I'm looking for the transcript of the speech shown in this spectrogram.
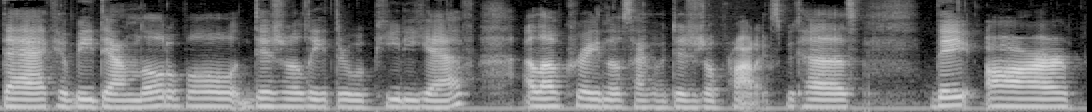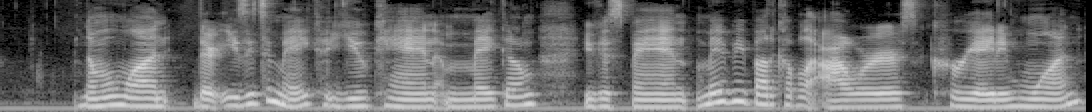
that can be downloadable digitally through a PDF. I love creating those type of digital products because they are Number one, they're easy to make. You can make them. You can spend maybe about a couple of hours creating one.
